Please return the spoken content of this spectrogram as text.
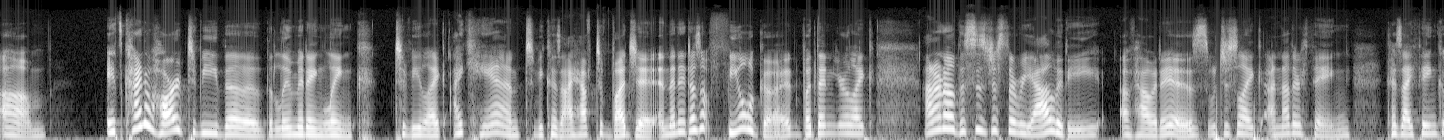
um it's kind of hard to be the the limiting link to be like I can't because I have to budget. And then it doesn't feel good but then you're like I don't know this is just the reality of how it is which is like another thing cuz I think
